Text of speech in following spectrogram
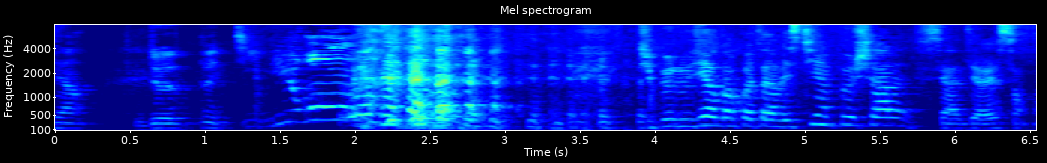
Bien. De petits bureaux Tu peux nous dire dans quoi tu as investi un peu, Charles? C'est intéressant.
